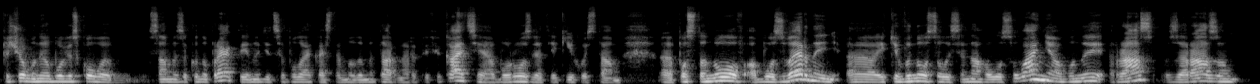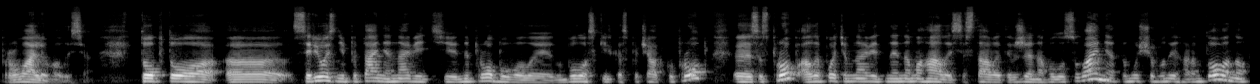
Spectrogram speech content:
причому не обов'язково саме законопроекти, іноді це була якась там елементарна ратифікація або розгляд якихось там постанов або звернень, які виносилися на голосування, вони раз за разом провалювалися. Тобто серйозні питання навіть не пробували. Було скільки спочатку проб е, спроб, але потім навіть не намагалися ставити вже на голосування, тому що вони гарантовано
